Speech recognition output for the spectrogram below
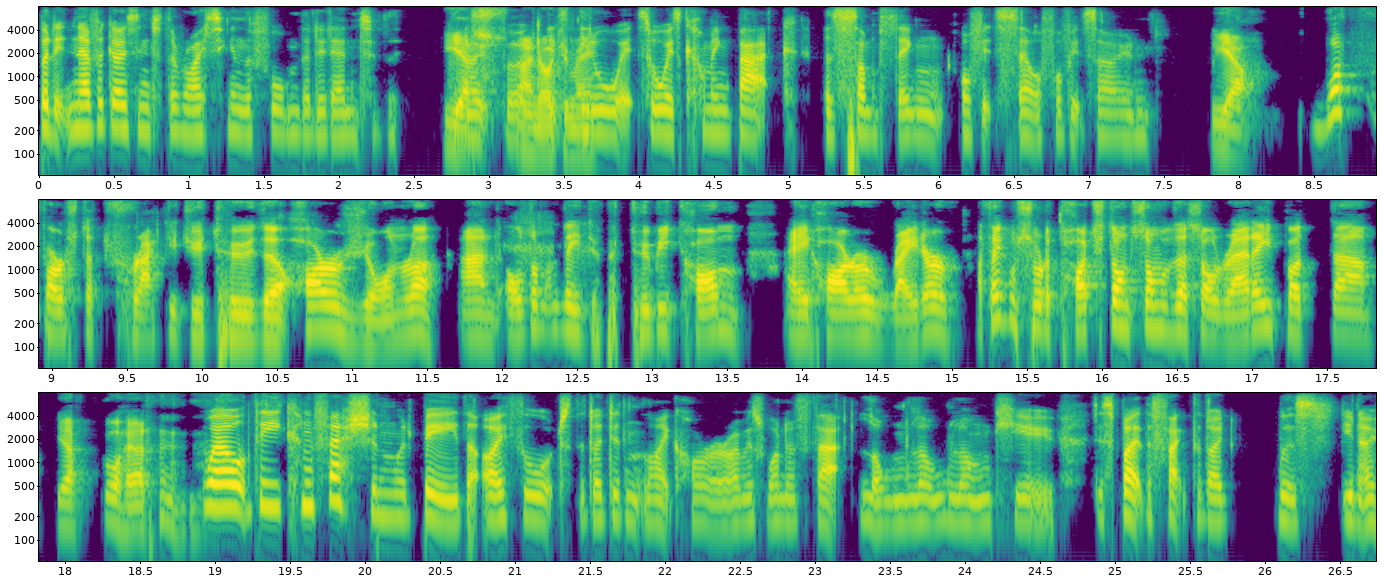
but it never goes into the writing in the form that it entered the yes, notebook. I know what it's, you mean. al- it's always coming back as something of itself, of its own. Yeah. What first attracted you to the horror genre and ultimately to, to become a horror writer? I think we've sort of touched on some of this already, but um, yeah, go ahead. Well, the confession would be that I thought that I didn't like horror. I was one of that long, long, long queue, despite the fact that I was, you know,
